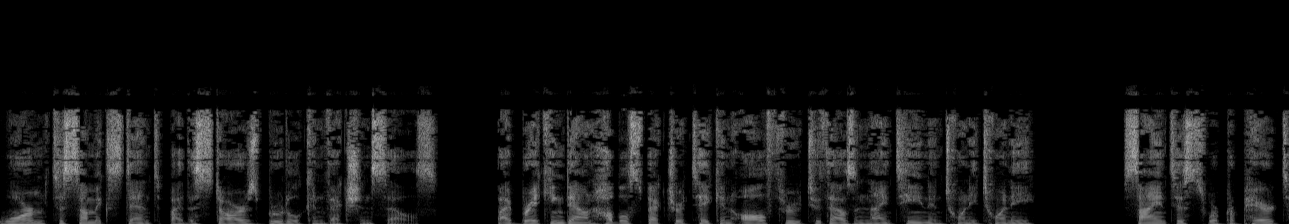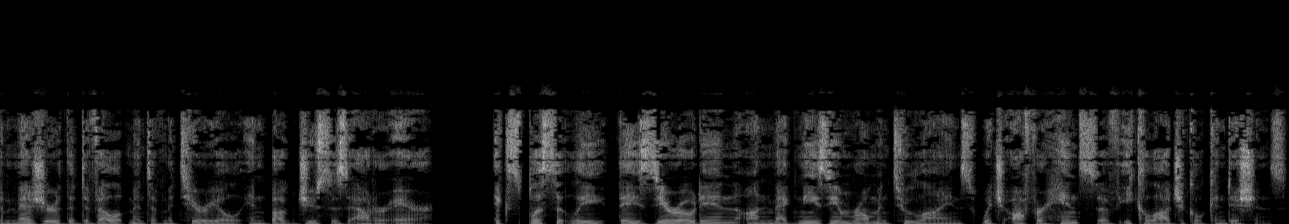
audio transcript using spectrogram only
warmed to some extent by the star's brutal convection cells. By breaking down Hubble spectra taken all through 2019 and 2020, scientists were prepared to measure the development of material in bug juice's outer air. Explicitly, they zeroed in on magnesium Roman II lines which offer hints of ecological conditions.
